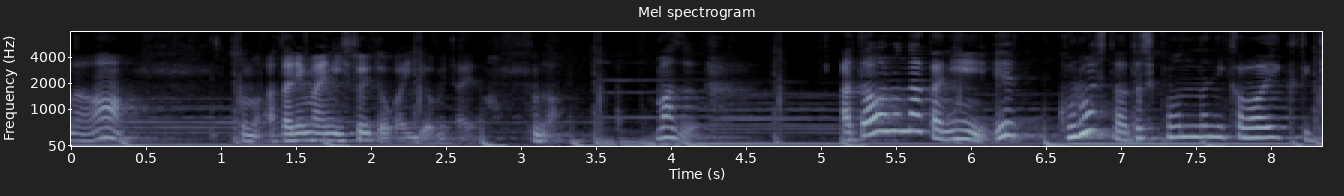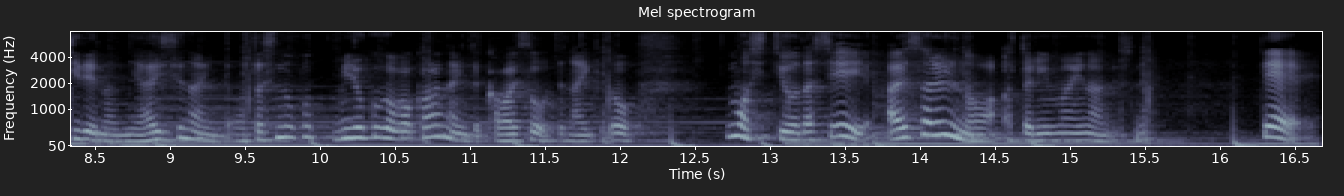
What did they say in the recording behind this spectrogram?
まあその当たり前にしといた方がいいよみたいな。そのまず頭の中に「えこの人私こんなに可愛くて綺麗なのに愛せないんだ。私の魅力がわからないんだかわいそう」じゃないけどもう必要だし愛されるのは当たり前なんですね。で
